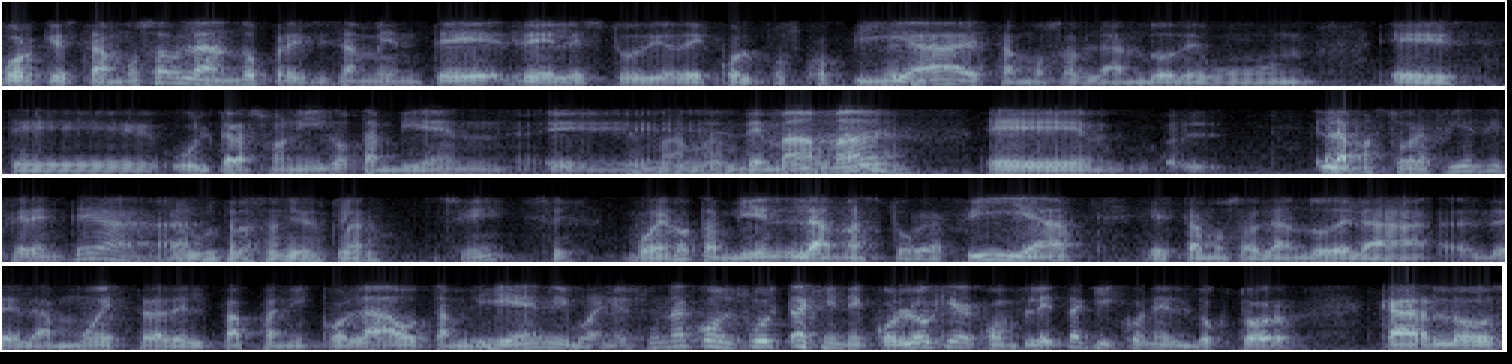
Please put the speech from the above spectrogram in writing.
porque estamos hablando precisamente del estudio de colposcopía, estamos hablando de un este ultrasonido también eh, de mama, eh, la mastografía es diferente a... Al ultrasonido, claro. ¿sí? Sí. Bueno, también la mastografía, estamos hablando de la, de la muestra del Papa Nicolau también, y bueno, es una consulta ginecológica completa aquí con el doctor Carlos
